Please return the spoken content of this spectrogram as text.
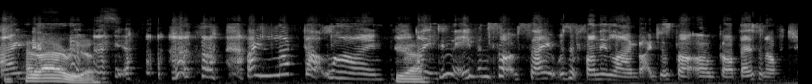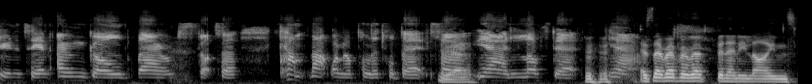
I. Hilarious. I love that line. Yeah. It didn't even sort of say it was a funny line, but I just thought, oh God, there's an opportunity, an own goal there. I've just got to camp that one up a little bit. So Yeah. yeah, I loved it. Yeah. Has there ever been any lines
